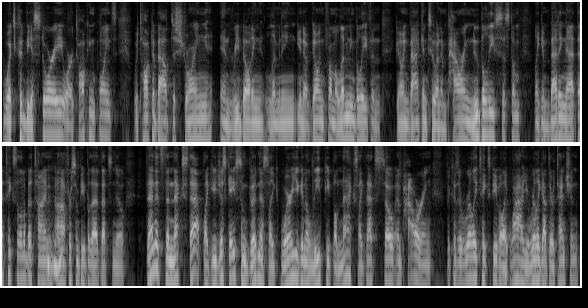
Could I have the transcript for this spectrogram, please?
which could be a story or talking points. We talked about destroying and rebuilding, limiting, you know, going from a limiting belief and going back into an empowering new belief system, like embedding that. That takes a little bit of time mm-hmm. uh, for some people that that's new then it's the next step. Like you just gave some goodness. Like where are you going to lead people next? Like that's so empowering because it really takes people like, wow, you really got their attention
